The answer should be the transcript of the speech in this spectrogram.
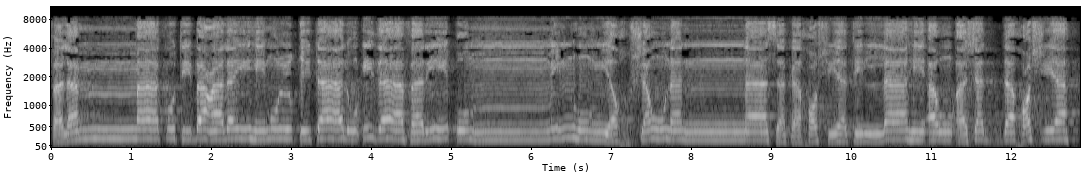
فَلَمَّا كُتِبَ عَلَيْهِمُ الْقِتَالُ إِذَا فَرِيقٌ مِّنْهُمْ يَخْشَوْنَ النَّاسَ كَخَشْيَةِ اللَّهِ أَوْ أَشَدَّ خَشْيَةً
